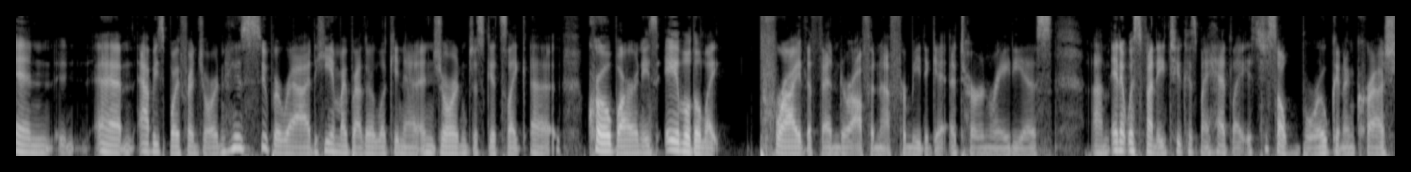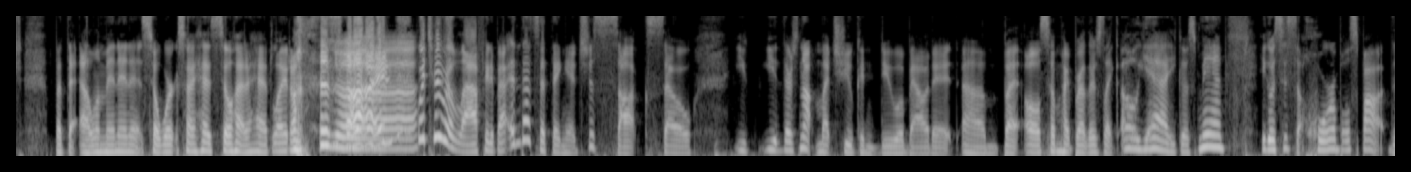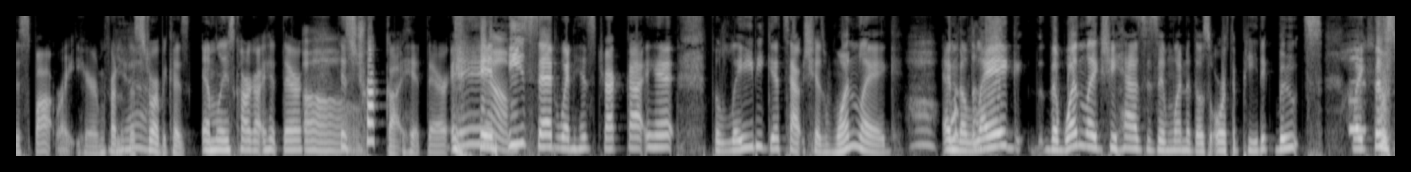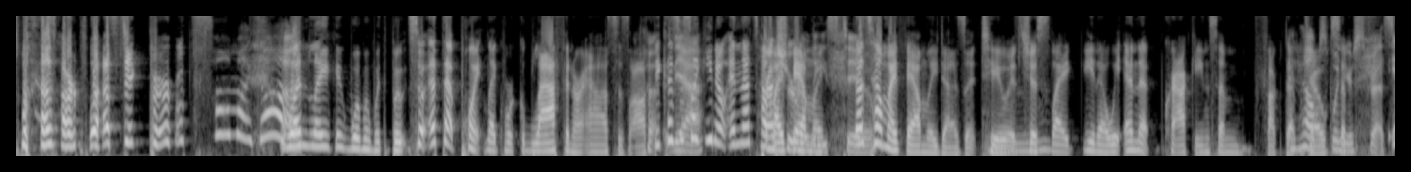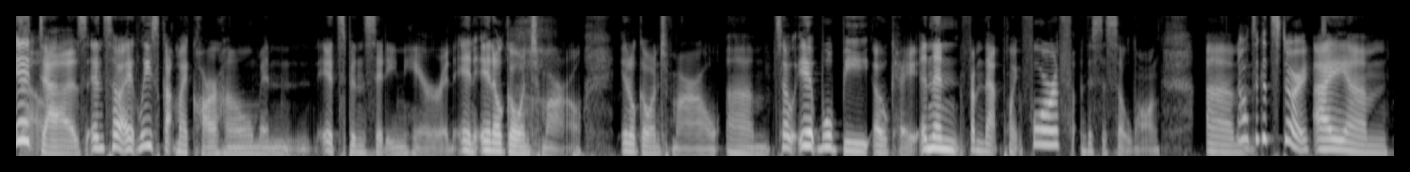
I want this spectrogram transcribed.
and um, Abby's boyfriend Jordan, who's super rad, he and my brother are looking at it, and Jordan just gets like a crowbar and he's able to like pry the fender off enough for me to get a turn radius. Um, and it was funny too because my headlight it's just all broken and crushed, but the element in it still works. So I had still had a headlight on the side, which we were laughing about. And that's the thing; it just sucks. So you, you there's not much you can do about it. Um, but also my brother's like, oh yeah, he goes, man, he goes, this is a horrible spot. This spot right here in front of the store because Emily's car got hit there. Oh. His truck got hit there. And he said when his truck got hit, the lady gets out. She has one leg, and the, leg, the one leg she has is in one of those orthopedic boots, like those hard plastic boots. Oh my god. One legged woman with boots. So at that point, like we're laughing our asses off because it's like you know, and that's how Pressure my family. too. That's how my family does it too. It's Mhm. just like you know, we end up cracking some fucked up it helps jokes. when of- you're stressed it out. does. And so I at least got my car home and it's been sitting here and, and it'll go in tomorrow. It'll go in tomorrow. Um, so it will be okay. And then from that point forth, this is so long. Um, No, it's a good story. I, um,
